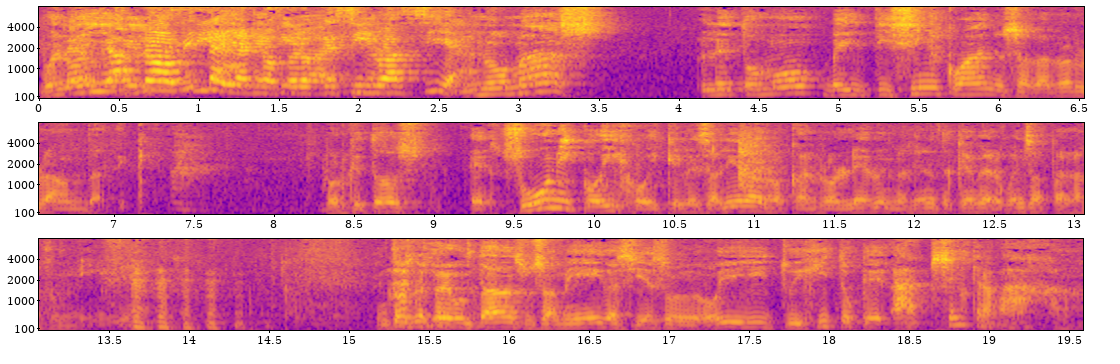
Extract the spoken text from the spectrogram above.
Bueno, Pero ella No, ahorita ya que no, sí pero que sí lo hacía. nomás le tomó 25 años agarrar la onda de que. Porque todos. eh, su único hijo y que le saliera rock and rollero, imagínate qué vergüenza para la familia. Entonces le preguntaban sus amigas y eso, oye, ¿y tu hijito qué? Ah, pues él trabaja.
